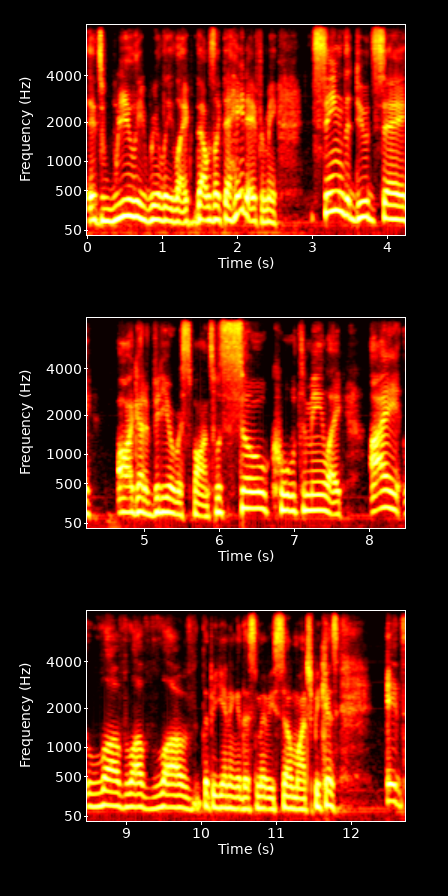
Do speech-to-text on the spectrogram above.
it's really, really like that was like the heyday for me. Seeing the dude say, "Oh, I got a video response," was so cool to me. Like I love, love, love the beginning of this movie so much because it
